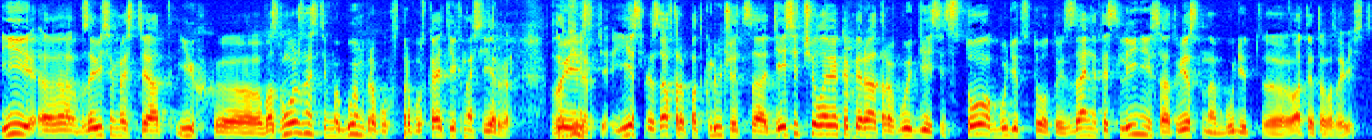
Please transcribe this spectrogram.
и э, в зависимости от их возможностей мы будем пропускать их на сервер. Владимир. То есть, если завтра подключится 10 человек операторов, будет 10, 100 будет 100, то есть занятость линий, соответственно, будет от этого зависеть.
